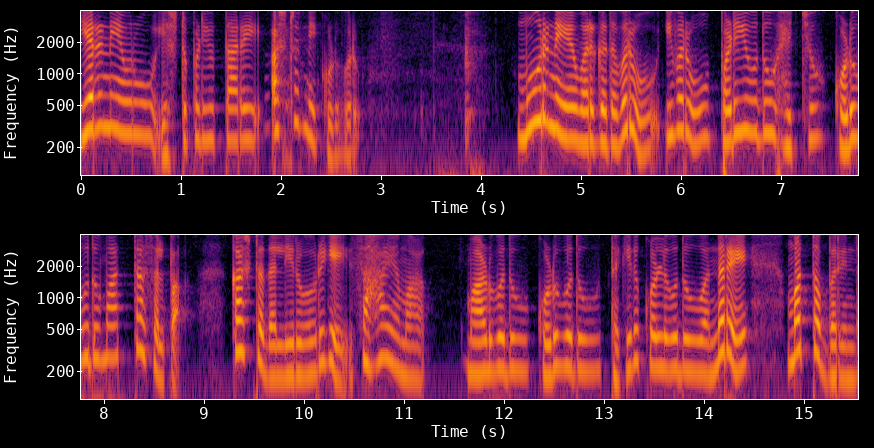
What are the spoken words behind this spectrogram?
ಎರಡನೆಯವರು ಎಷ್ಟು ಪಡೆಯುತ್ತಾರೆ? ಅಷ್ಟನ್ನೇ ಕೊಡುವರು. ಮೂರನೆಯ ವರ್ಗದವರು ಇವರು ಪಡೆಯುವುದು ಹೆಚ್ಚು, ಕೊಡುವುದು ಮಾತ್ರ ಸ್ವಲ್ಪ. ಕಷ್ಟದಲ್ಲಿರುವವರಿಗೆ ಸಹಾಯ ಮಾಡುವುದು, ಕೊಡುವುದು, ತೆಗೆದುಕೊಳ್ಳುವುದು ಅಂದರೆ ಮತ್ತೊಬ್ಬರಿಂದ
